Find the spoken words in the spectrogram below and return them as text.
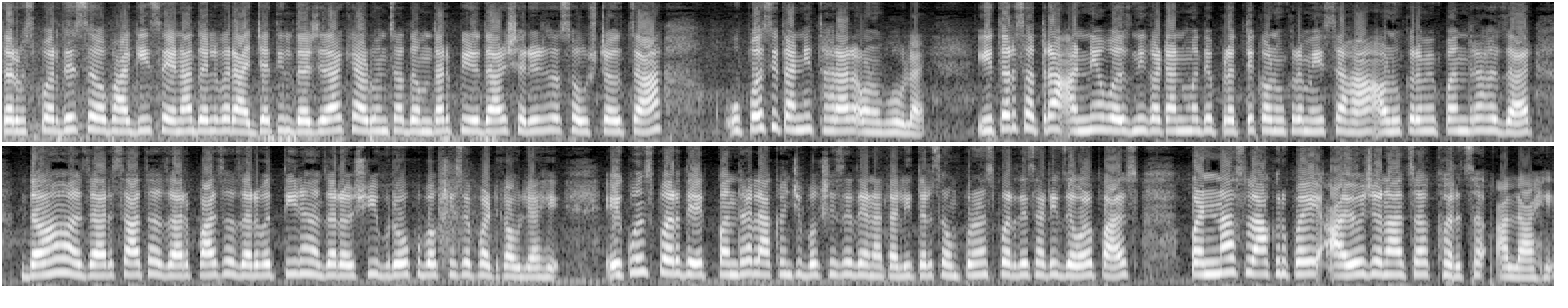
तर स्पर्धेत सहभागी सेना दल व राज्यातील दर्जेदार खेळाडूंचा दमदार पिळदार शरीर सौष्ठवचा उपस्थितांनी थरार अनुभवलाय. इतर सतरा अन्य वजनी गटांमध्ये प्रत्येक अनुक्रमे सहा अनुक्रमे पंधरा हजार दहा हजार सात हजार पाच हजार व तीन हजार अशी रोख बक्षिसे पटकावली आहे. एकूण स्पर्धेत पंधरा लाखांची बक्षिसे देण्यात आली तर संपूर्ण स्पर्धेसाठी जवळपास पन्नास लाख रुपये आयोजनाचा खर्च आला आहे.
